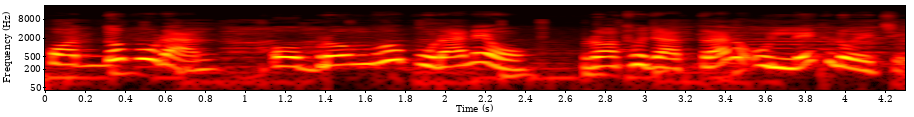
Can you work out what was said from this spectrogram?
পদ্মপুরাণ ও ব্রহ্মপুরাণেও রথযাত্রার উল্লেখ রয়েছে।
